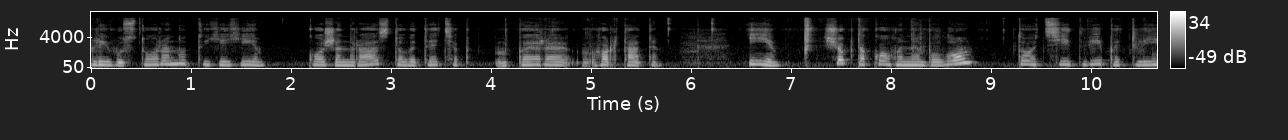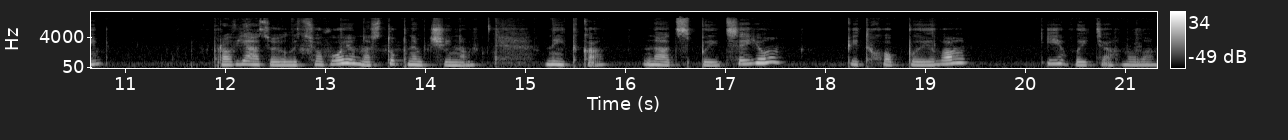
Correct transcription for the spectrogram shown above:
в ліву сторону, то її кожен раз доведеться перегортати. І щоб такого не було, то ці дві петлі пров'язую лицьовою наступним чином. Нитка над спицею підхопила і витягнула.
